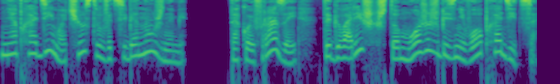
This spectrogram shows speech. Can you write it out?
необходимо чувствовать себя нужными. Такой фразой ты говоришь, что можешь без него обходиться,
